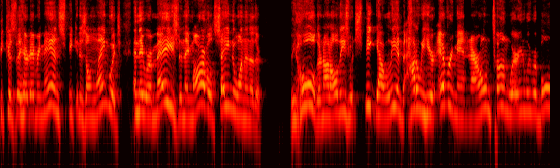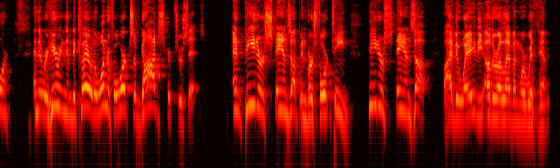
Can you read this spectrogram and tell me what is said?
because they heard every man speaking his own language. And they were amazed and they marveled, saying to one another, Behold, they're not all these which speak Galilean, but how do we hear every man in our own tongue wherein we were born? And they were hearing them declare the wonderful works of God, scripture says. And Peter stands up in verse 14. Peter stands up by the way, the other 11 were with him.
